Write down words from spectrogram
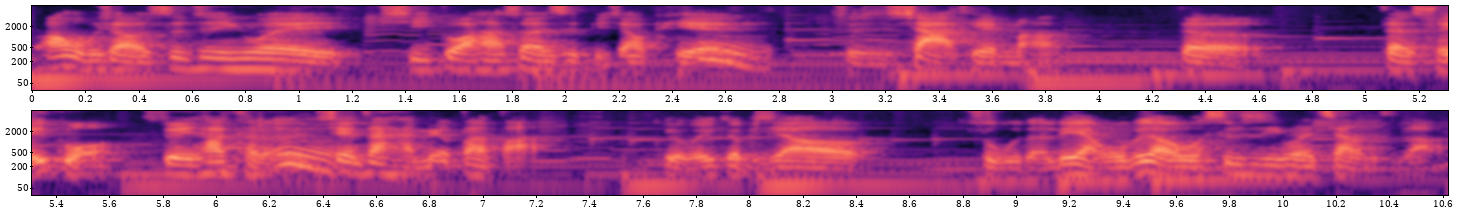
然后我不晓得是不是因为西瓜它算是比较偏就是夏天嘛的的水果，所以它可能现在还没有办法有一个比较足的量。我不晓得我是不是因为这样子啦。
